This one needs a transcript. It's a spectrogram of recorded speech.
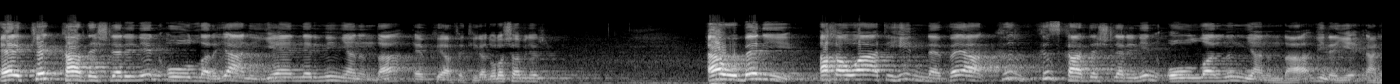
erkek kardeşlerinin oğulları yani yeğenlerinin yanında ev kıyafetiyle dolaşabilir. Ev beni ahavatihinne veya kız kardeşlerinin oğullarının yanında yine yani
